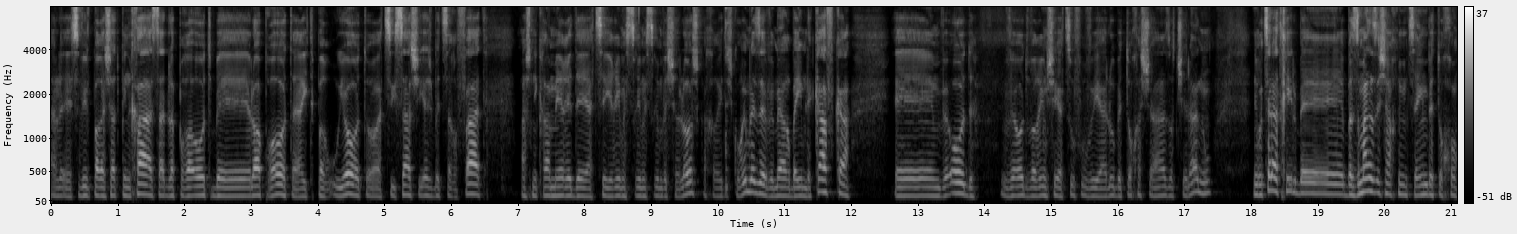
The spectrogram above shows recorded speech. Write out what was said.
אה, סביב פרשת פנחס עד לפרעות, ב... לא הפרעות, ההתפרעויות או התסיסה שיש בצרפת, מה שנקרא מרד הצעירים 2023, ככה ראיתי שקוראים לזה, ו-140 לקפקא, ועוד ועוד דברים שיצופו ויעלו בתוך השעה הזאת שלנו. אני רוצה להתחיל בזמן הזה שאנחנו נמצאים בתוכו,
